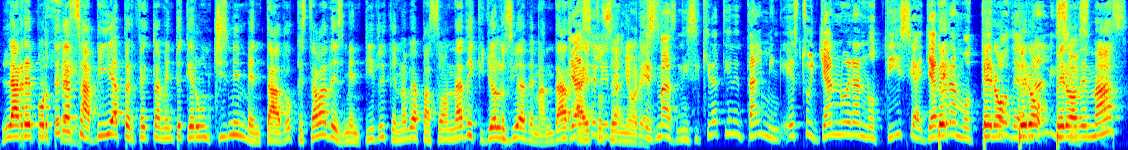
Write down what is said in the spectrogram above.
La reportera Sí. sabía perfectamente que era un chisme inventado, que estaba desmentido y que no había pasado nada y que yo los iba a demandar Ya a se estos iba- señores. Es más, ni siquiera tiene timing. Esto ya no era noticia, ya Pe- no era motivo pero, de pero, análisis. pero además,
